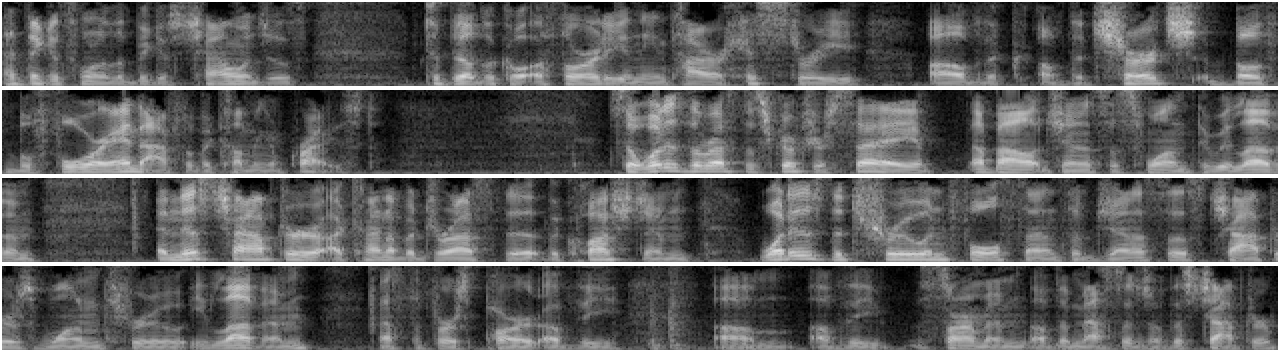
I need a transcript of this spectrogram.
I think it's one of the biggest challenges to biblical authority in the entire history of the of the church both before and after the coming of Christ. So what does the rest of scripture say about Genesis 1 through 11? In this chapter, I kind of address the, the question what is the true and full sense of Genesis chapters 1 through 11? That's the first part of the, um, of the sermon, of the message of this chapter.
